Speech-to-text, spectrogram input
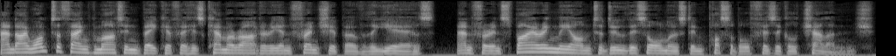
And I want to thank Martin Baker for his camaraderie and friendship over the years, and for inspiring me on to do this almost impossible physical challenge.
